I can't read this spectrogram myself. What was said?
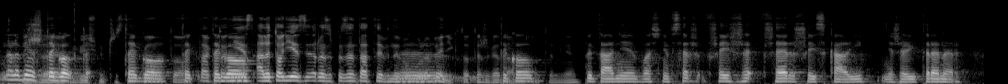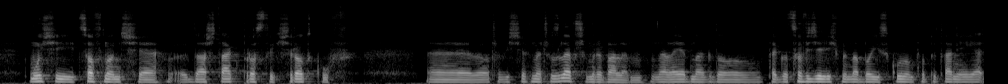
No ale wiesz, tego, tego, te, tak, tego, to nie jest, ale to nie jest reprezentatywny w ogóle yy, wynik, to też wiadomo tylko o tym, nie? pytanie właśnie w, ser, w, szersze, w szerszej skali, jeżeli trener musi cofnąć się do aż tak prostych środków, e, oczywiście w meczu z lepszym rywalem, no ale jednak do tego, co widzieliśmy na boisku, no to pytanie,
